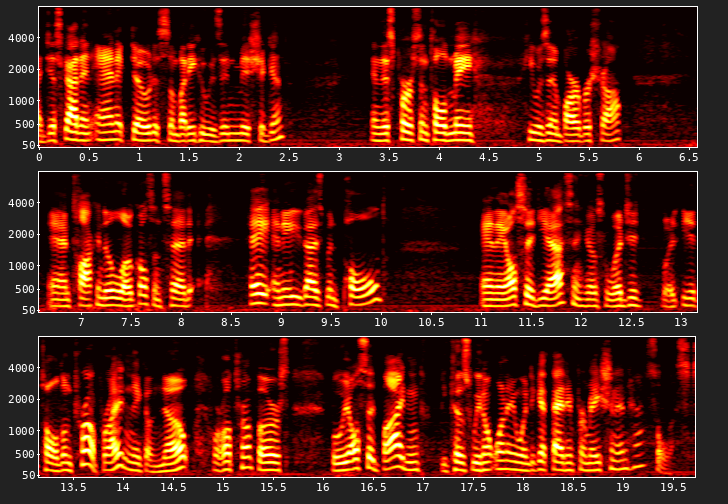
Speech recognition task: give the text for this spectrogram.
I just got an anecdote of somebody who was in Michigan, and this person told me he was in a barber shop and talking to the locals and said, "Hey, any of you guys been polled?" And they all said yes. And he goes, "What you what you told them Trump, right?" And they go, "Nope, we're all Trump voters, but we all said Biden because we don't want anyone to get that information and hassle us."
